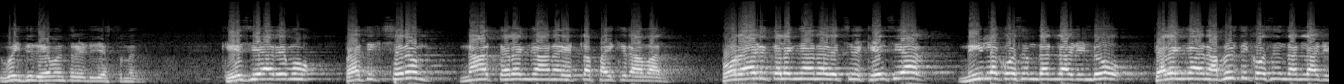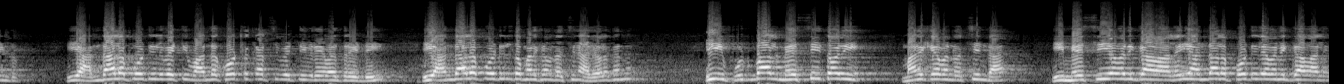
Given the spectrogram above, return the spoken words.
ఇగో ఇది రేవంత్ రెడ్డి చేస్తున్నది. కేసీఆర్ ఏమో ప్రతి క్షణం నా తెలంగాణ ఎట్లా పైకి రావాలి? పోరాడి తెలంగాణ తెచ్చిన కేసీఆర్ నీళ్ళ కోసం దండలాడిండు తెలంగాణ అభివృద్ధి కోసం దండలాడిండు. ఈ అందాల పోటీలు పెట్టి వంద కోట్లు ఖర్చు పెట్టి రేవంత్ రెడ్డి. ఈ అందాల పోటీలతో మనకేమైనా వచ్చిందా? అది ఎవరికన్నా? ఈ ఫుట్బాల్ మెస్సీతోని మనకేమైనా వచ్చిందా? ఈ మెస్సీ ఎవరికి కావాలి? ఈ అందాల పోటీలు ఎవరికి కావాలి?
